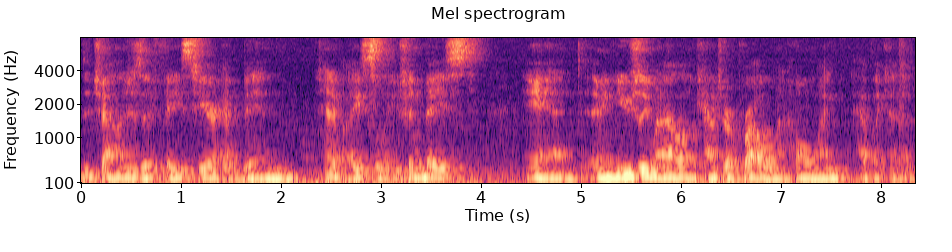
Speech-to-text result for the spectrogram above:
the challenges I've faced here have been kind of isolation based. And I mean, usually when I'll encounter a problem at home, I have like a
